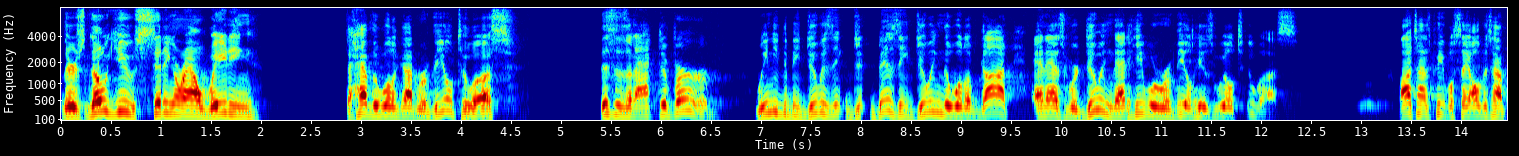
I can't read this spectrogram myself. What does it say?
there's no use sitting around waiting to have the will of God revealed to us. This is an active verb. We need to be busy doing the will of God, and as we're doing that, He will reveal His will to us. A lot of times people say all the time,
